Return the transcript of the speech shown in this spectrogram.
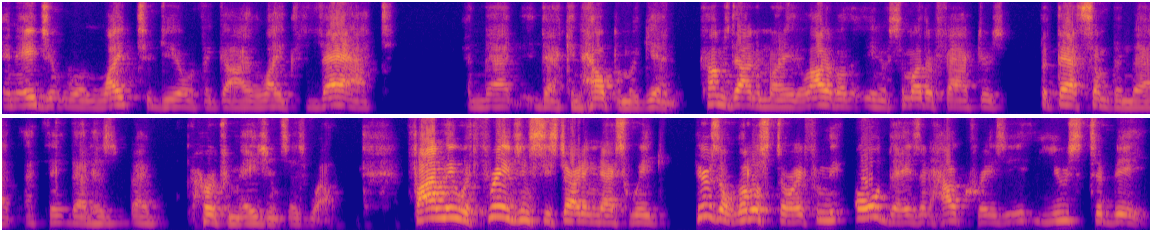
an agent will like to deal with a guy like that and that that can help him again comes down to money a lot of other you know some other factors but that's something that I think that has I've heard from agents as well. Finally, with free agency starting next week, here's a little story from the old days and how crazy it used to be.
